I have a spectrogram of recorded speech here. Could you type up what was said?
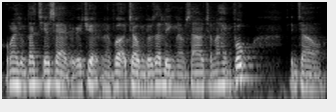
Hôm nay chúng ta chia sẻ về cái chuyện là vợ chồng cho gia đình làm sao cho nó hạnh phúc. Xin chào.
